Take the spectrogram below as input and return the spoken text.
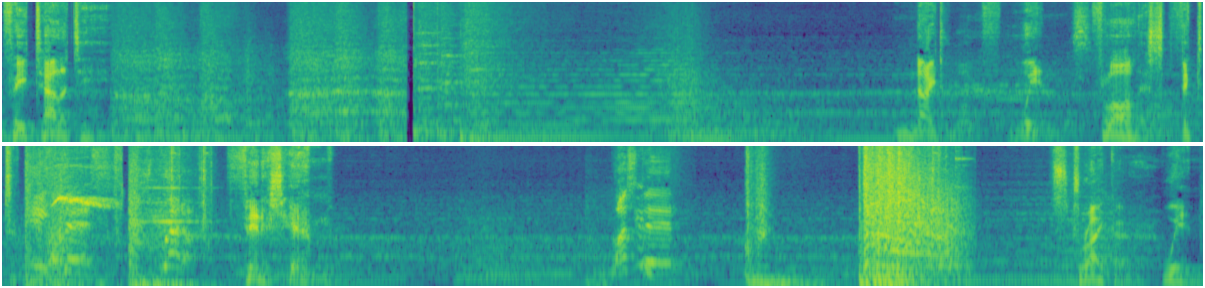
Fatality. Nightwolf wins. Flawless victory. Eat this! Spread 'em! Finish him. Busted! Stryker wins.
